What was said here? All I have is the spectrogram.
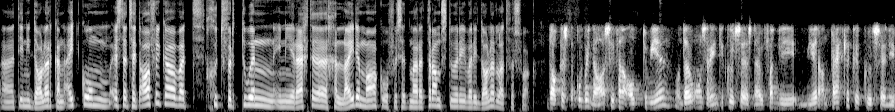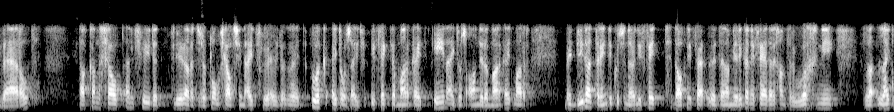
uh, teen die dollar kan uitkom. Is dit Suid-Afrika wat goed vertoon en die regte geleide maak of is dit maar 'n Trump storie wat die dollar laat verswak? Dalk is dit 'n kombinasie van al twee. Onthou ons rentekoerse is nou van die meer aantreklike koerse in die wêreld daar kan geld invloei dit vleur dat dit so klomp geld sien uitvloei ook uit ons uit effekte mark uit en uit ons aandele mark uit maar met dit dat rentekoerse nou in die vet dalk nie in Amerika nie verder gaan verhoog nie lyk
